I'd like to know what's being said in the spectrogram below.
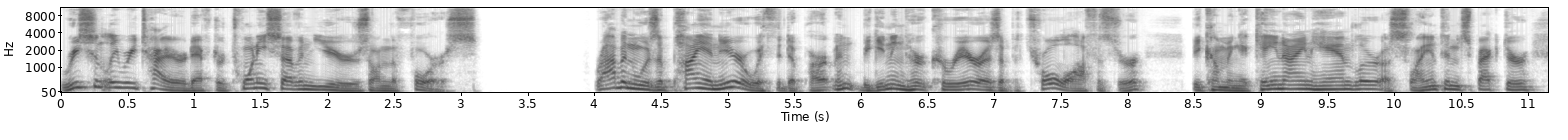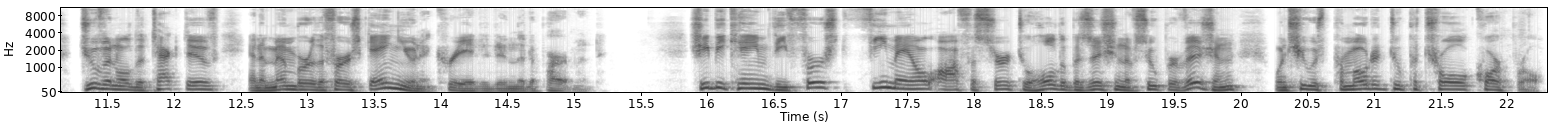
recently retired after 27 years on the force. Robin was a pioneer with the department, beginning her career as a patrol officer, becoming a canine handler, a slant inspector, juvenile detective, and a member of the first gang unit created in the department. She became the first female officer to hold a position of supervision when she was promoted to patrol corporal.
